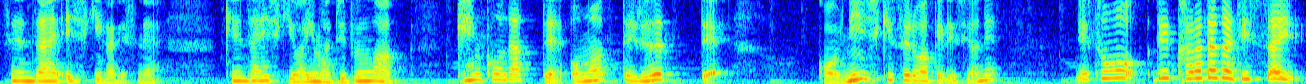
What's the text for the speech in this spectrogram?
潜在意識がですね潜在意識は今自分は健康だって思ってるってこう認識するわけですよね。でそうで体が実際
